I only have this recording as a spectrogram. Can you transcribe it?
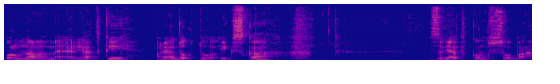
porovnávame riadky. Riadok toho x s riadkom soba.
